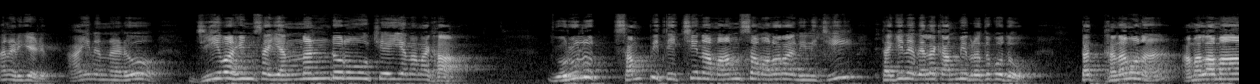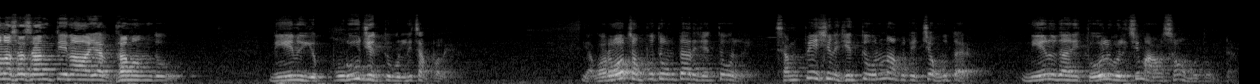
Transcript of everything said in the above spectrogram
అని అడిగాడు. ఆయన అన్నాడు జీవహింస ఎన్నండు చేయననగా ఎరులు సంపి తెచ్చిన మాంసమొనర నిలిచి తగిన వెలక అమ్మి బ్రతుకుదు. తద్ధనమున అమలమానస శాంతి నాయర్థమందు నేను ఎప్పుడూ జంతువుల్ని చంపలేదు ఎవరో చంపుతూ ఉంటారు జంతువుల్ని. చంపేసిన జంతువులను నాకు తెచ్చి అమ్ముతారు. నేను దాని తోలు ఒలిచి మాంసం అమ్ముతూ ఉంటాను.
